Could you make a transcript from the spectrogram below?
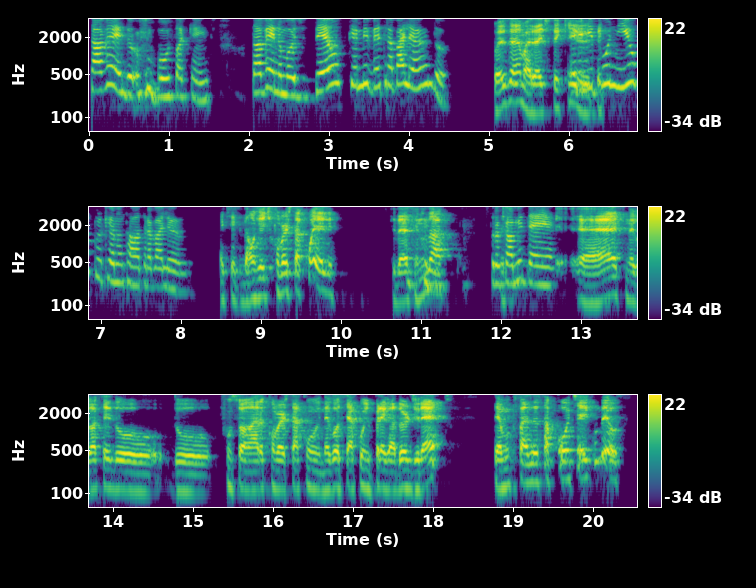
Tá vendo? Bolsa quente. Tá vendo, Moji? Deus quer me ver trabalhando. Pois é, mas a gente tem que, Ele me puniu porque eu não tava trabalhando. a gente tem que dar um jeito de conversar com ele. Que daí assim não dá. Trocar uma ideia. É, esse negócio aí do, do funcionário conversar com, negociar com o empregador direto, temos que fazer essa ponte aí com Deus.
